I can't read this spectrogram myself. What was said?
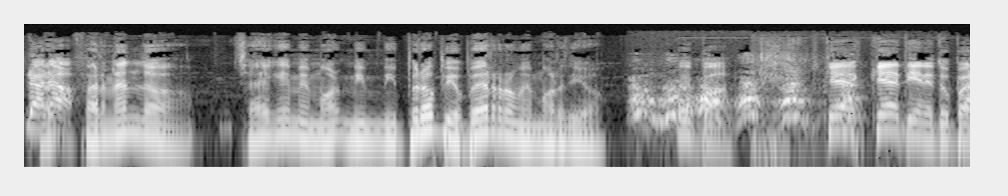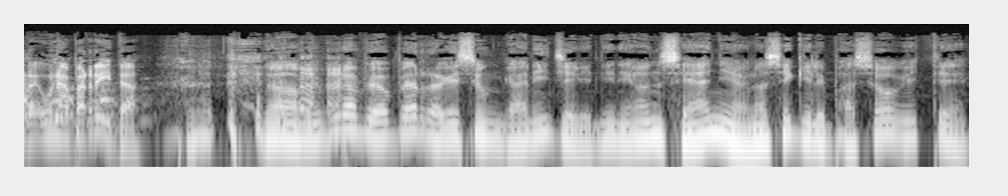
No, Fer- no. Fernando, ¿sabes qué? Me mi, mi propio perro me mordió. Epa. ¿Qué, qué edad tiene tu per- una perrita? No, mi propio perro, que es un caniche que tiene 11 años, no sé qué le pasó, ¿viste?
